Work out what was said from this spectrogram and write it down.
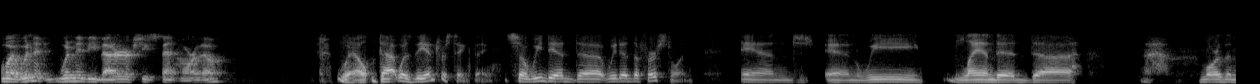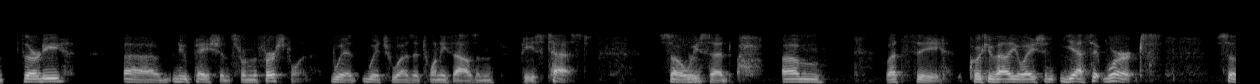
Boy, wouldn't it wouldn't it be better if she spent more though? Well, that was the interesting thing. So we did uh, we did the first one, and and we landed uh, more than thirty uh, new patients from the first one, with which was a twenty thousand piece test. So we said, um, let's see, quick evaluation. Yes, it works. So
